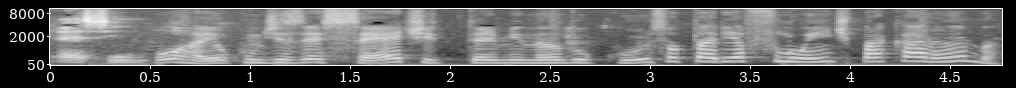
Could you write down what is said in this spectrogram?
É sim. Porra, eu com 17, terminando o curso, eu estaria fluente pra caramba.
